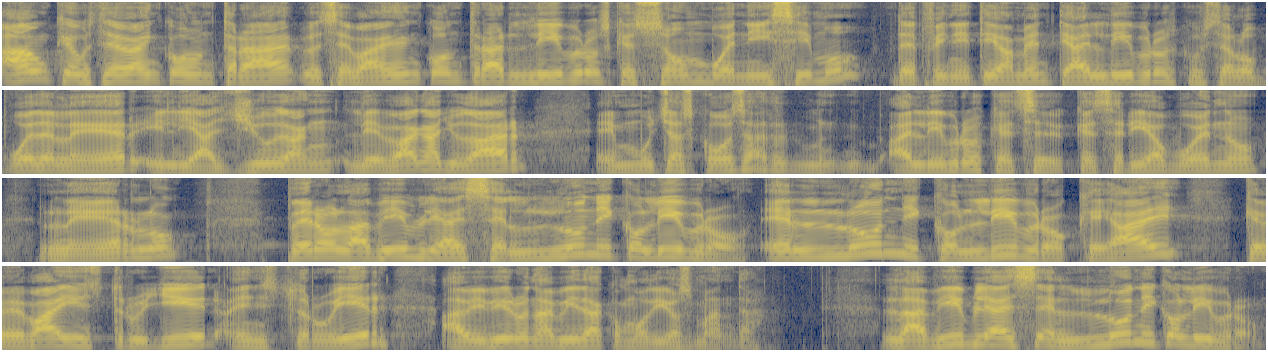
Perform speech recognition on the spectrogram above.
aunque usted va a encontrar, se van a encontrar libros que son buenísimos, definitivamente hay libros que usted lo puede leer y le ayudan, le van a ayudar en muchas cosas. Hay libros que, que sería bueno leerlo, pero la Biblia es el único libro, el único libro que hay que me va a instruir, a instruir a vivir una vida como Dios manda. La Biblia es el único libro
